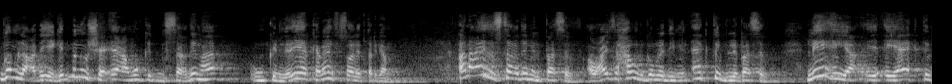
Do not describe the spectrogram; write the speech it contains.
جملة عادية جدا وشائعة ممكن نستخدمها وممكن نلاقيها كمان في سؤال الترجمة. أنا عايز أستخدم ال passive أو عايز أحول الجملة دي من active ل passive ليه هي هي active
